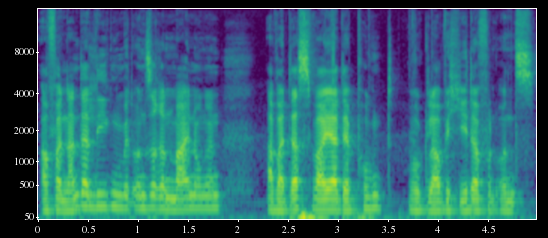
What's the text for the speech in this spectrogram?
aufeinander liegen mit unseren Meinungen. Aber das war ja der Punkt, wo, glaube ich, jeder von uns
